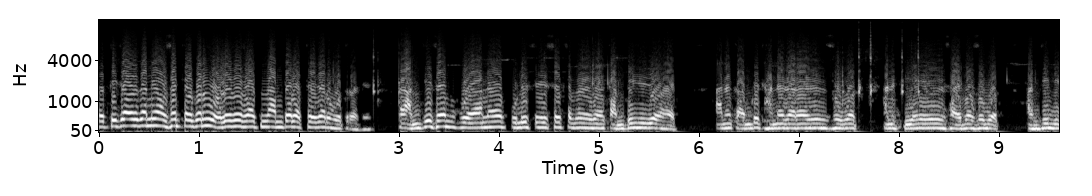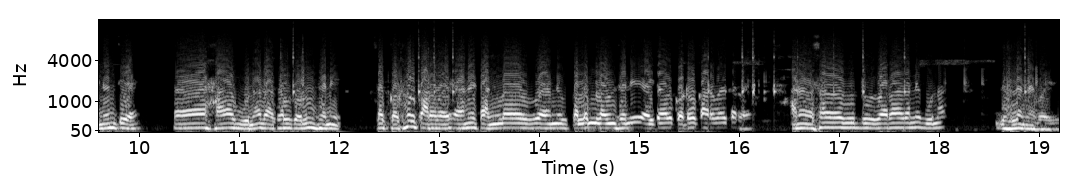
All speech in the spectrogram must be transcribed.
तर त्याच्यावर का नाही असं प्रकरण घडत असतात आमच्या आमच्यावर होत राहते. तर आमची साहेब पोलीस कामटीचे जे आहेत आणि कामटी ठाणेदारासोबत आणि पी आय साहेबासोबत आमची विनंती आहे. तर हा गुन्हा दाखल करून घेणे तर कठोर कारवाई आणि चांगलं आणि कलम लावून त्यांनी याच्यावर कठोर कारवाई करावी. आणि असा दुबारा आणि गुन्हा झाला नाही पाहिजे.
